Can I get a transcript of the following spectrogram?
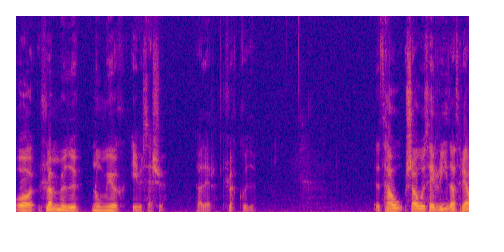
og hlömmuðu nú mjög yfir þessu, það er hlökkuðu. Þá sáu þeir ríða þrjá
